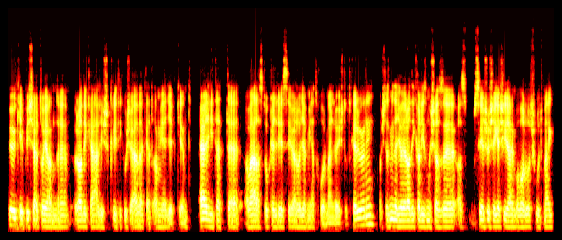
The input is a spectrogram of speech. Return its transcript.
Ő képviselt olyan radikális, kritikus elveket, ami egyébként elhitette a választók egy részével, hogy emiatt kormányra is tud kerülni. Most ez mindegy, hogy a radikalizmus az, az szélsőséges irányba valósult meg,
